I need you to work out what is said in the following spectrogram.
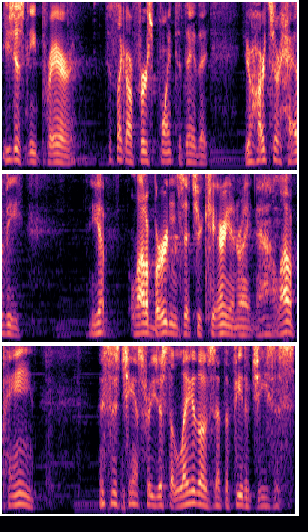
you just need prayer. Just like our first point today, that your hearts are heavy. You have a lot of burdens that you're carrying right now, a lot of pain. This is a chance for you just to lay those at the feet of Jesus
